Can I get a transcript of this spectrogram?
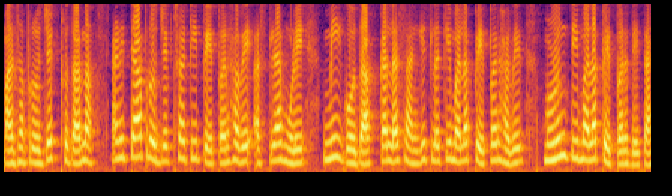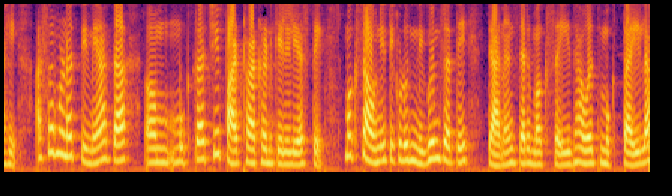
माझा प्रोजेक्ट होता ना. आणि त्या प्रोजेक्टसाठी पेपर हवे असल्यामुळे मी गोदाक्काला सांगितलं की मला पेपर हवेत म्हणून ती मला पेपर देत आहे. असं म्हणत तिने आता मुक्ताची पाठराखण केलेली असते. मग सावनी तिकडून निघून जाते. त्यानंतर मग सई धावत मुक्ताईला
